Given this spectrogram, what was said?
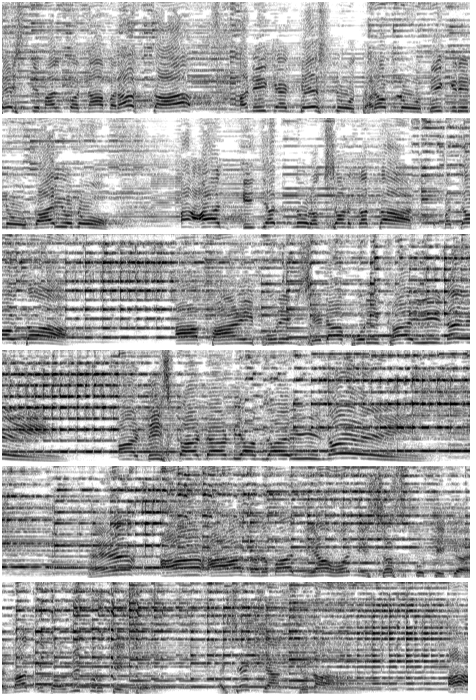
દેશની માલકો નામ રાખતા, અને કે દેશનું ધર્મનું, દીકરીનું આ આજ ઇજ્જતનું રક્ષણ કરતા, બચાવતા આ પાણી પૂરી છેડા પૂરી ખાઈ નહીં. આ ડિસ્કા દાંડિયા જાય નહીં. હે? આ આ ગરબા જ્યાં હોયની સંસ્કૃતિ કહેવાય. બાકી તો વિકૃતિ છે. હશે ક્યાંક જૂના. આ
